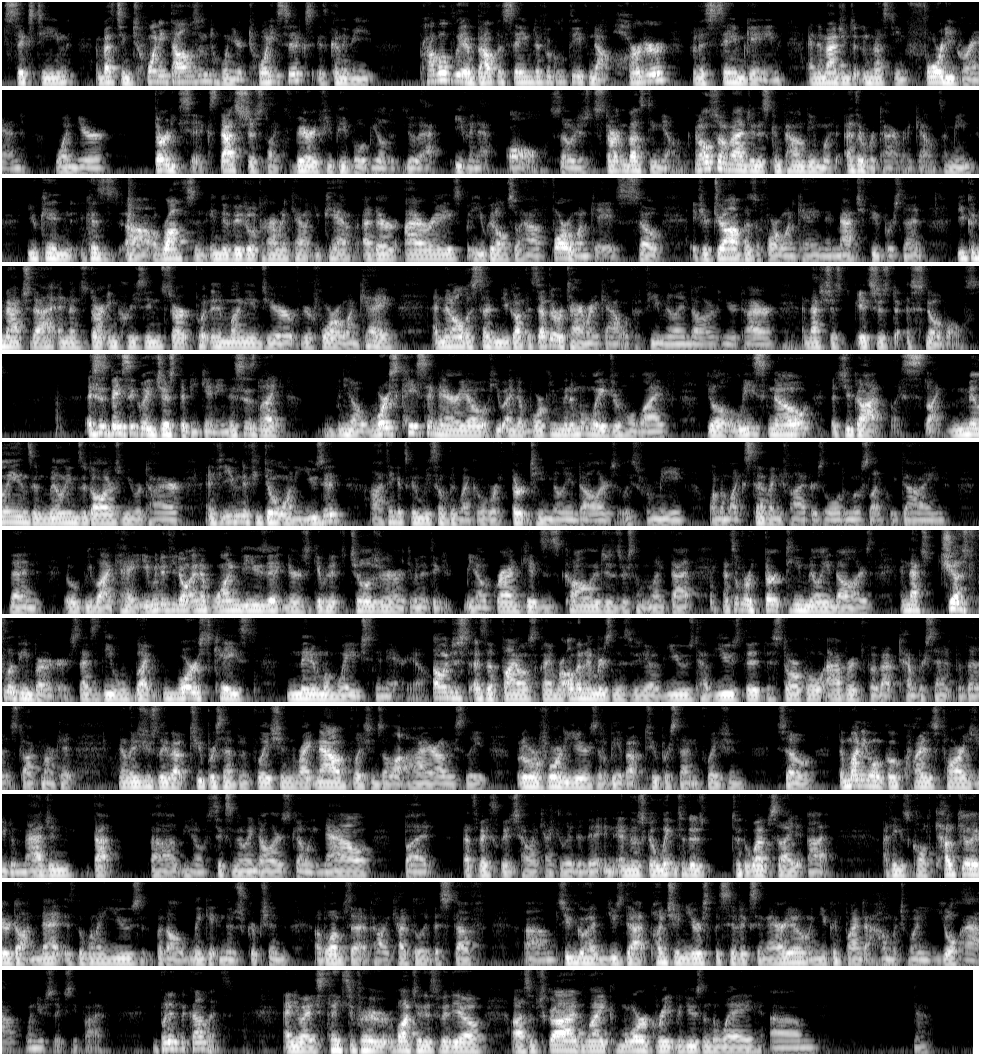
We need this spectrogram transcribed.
16, investing 20,000 when you're 26 is gonna be probably about the same difficulty, if not harder, for the same gain. And imagine investing 40 grand when you're 36. That's just like very few people would be able to do that even at all. So just start investing young. And also imagine this compounding with other retirement accounts. I mean, you can, because uh, a Roth's an individual retirement account, you can't have other IRAs, but you can also have 401ks. So if your job has a 401k and they match a few percent, you could match that and then start increasing, start putting in money into your, your 401k. And then all of a sudden you got this other retirement account with a few million dollars and you retire. And that's just, it's just snowballs. This is basically just the beginning. This is like, you know, worst case scenario, if you end up working minimum wage your whole life, you'll at least know that you got like, like millions and millions of dollars when you retire. And if even if you don't want to use it, I think it's going to be something like over $13 million, at least for me, when I'm like 75 years old and most likely dying. Then it would be like, hey, even if you don't end up wanting to use it and you're just giving it to children or giving it to, you know, grandkids' colleges or something like that, that's over $13 million. And that's just flipping burgers. That's the like worst case minimum wage scenario. Oh, and just as a final disclaimer, all the numbers in this video I've used have used the historical average for about 10% for the stock market. Now there's usually about 2% of inflation. Right now inflation's a lot higher obviously, but over 40 years it'll be about 2% inflation. So the money won't go quite as far as you'd imagine that, uh, you know, $6 million going now, but that's basically just how I calculated it. And, and there's a link to the, to the website at, I think it's called calculator.net is the one I use, but I'll link it in the description of the website of how I calculate this stuff. Um, so you can go ahead and use that, punch in your specific scenario, and you can find out how much money you'll have when you're 65 put it in the comments. Anyways, thanks for watching this video. Uh, subscribe, like, more great videos on the way. Um,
